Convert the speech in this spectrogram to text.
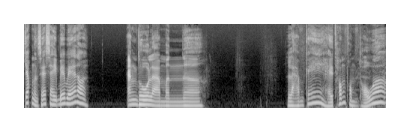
chắc mình sẽ xây bé bé thôi. Ăn thua là mình uh, làm cái hệ thống phòng thủ á.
